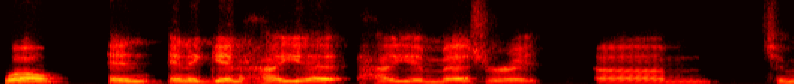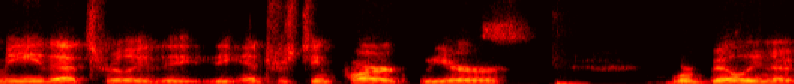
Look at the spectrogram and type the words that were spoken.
Well, and and again, how you how you measure it, um, to me, that's really the the interesting part. We are we're building a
